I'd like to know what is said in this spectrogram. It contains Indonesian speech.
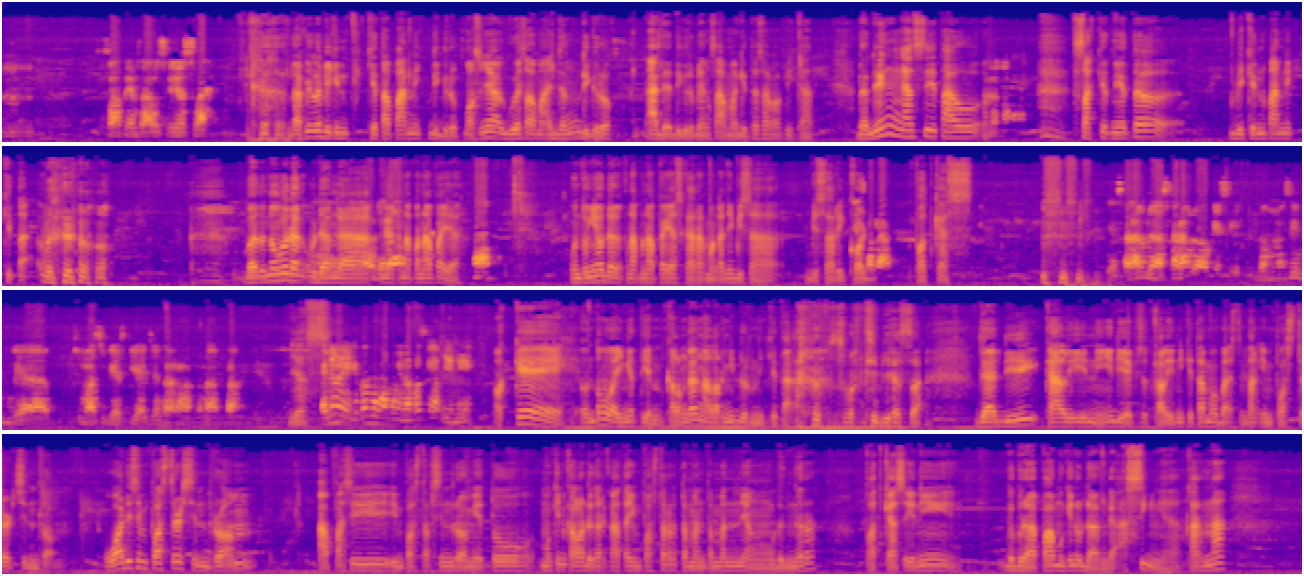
sesuatu yang terlalu serius lah. tapi lo bikin kita panik di grup maksudnya gue sama Ajeng di grup ada di grup yang sama gitu sama Fikar dan dia ngasih tahu sakitnya itu bikin panik kita But untung lu udah udah nggak nggak kenapa-napa ya Hah? untungnya udah kenapa-napa ya sekarang makanya bisa bisa record podcast Ya sekarang udah sekarang udah oke sih. Mudah-mudahan sih ya cuma sugesti aja nggak kenapa-napa. yes Anyway, kita mau ngomongin apa sih hari ini? Oke, untung lo ingetin. Kalau nggak ngalor ngidur nih kita, seperti biasa. Jadi kali ini di episode kali ini kita mau bahas tentang imposter syndrome. What is imposter syndrome? Apa sih imposter syndrome itu? Mungkin kalau dengar kata imposter, teman-teman yang denger podcast ini beberapa mungkin udah nggak asing ya, karena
